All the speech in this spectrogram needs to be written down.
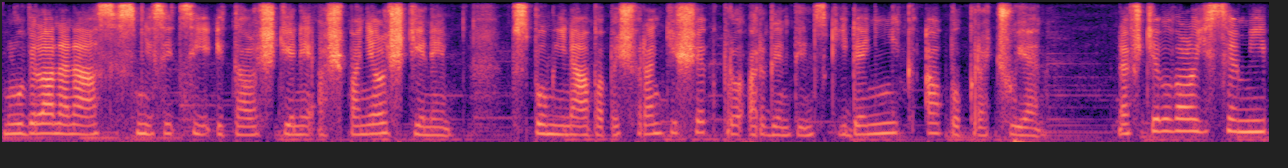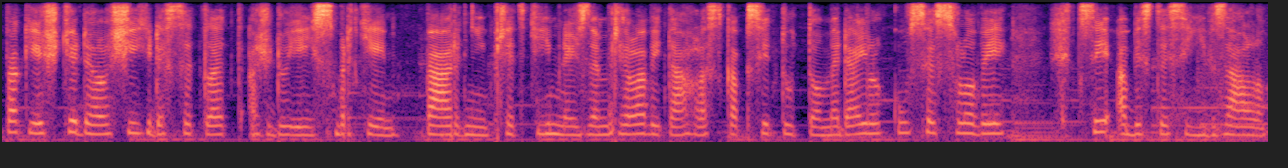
Mluvila na nás s měsící italštiny a španělštiny, vzpomíná papež František pro argentinský deník a pokračuje. Navštěvoval jsem jí pak ještě dalších deset let až do její smrti. Pár dní předtím, než zemřela, vytáhla z kapsy tuto medailku se slovy Chci, abyste si ji vzal.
